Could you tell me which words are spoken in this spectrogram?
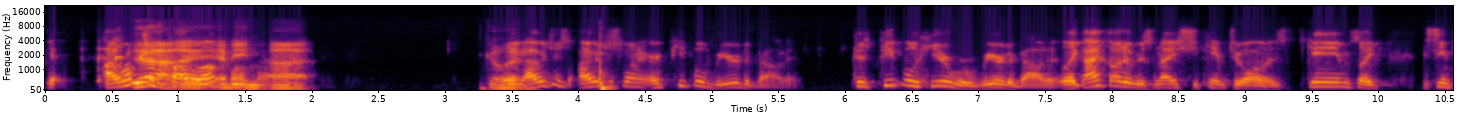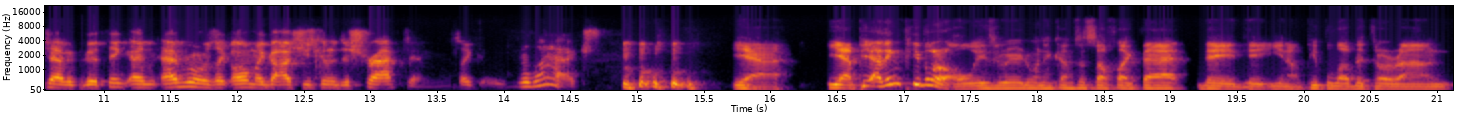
yeah, I want to follow I, up I mean, on that. uh, go like ahead. I would just I would just wonder are people weird about it? Because people here were weird about it. Like I thought it was nice she came to all his games. Like he seemed to have a good thing, and everyone was like, "Oh my gosh, she's going to distract him." It's like relax. Yeah. Yeah. I think people are always weird when it comes to stuff like that. They, they, you know, people love to throw around,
